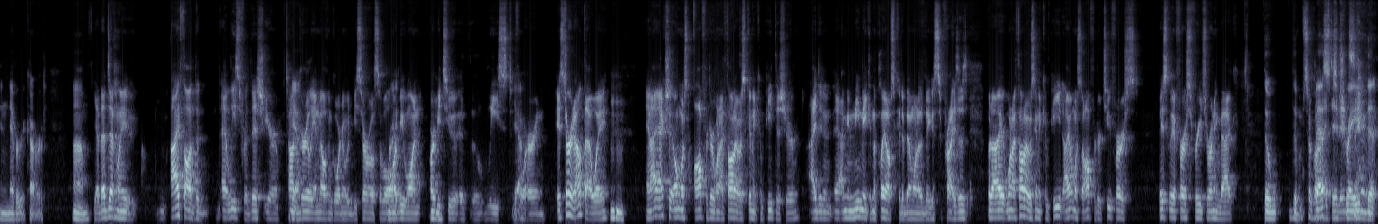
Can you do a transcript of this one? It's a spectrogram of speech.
and never recovered. Um, Yeah, that definitely. I thought that at least for this year, Todd Yeah. Gurley and Melvin Gordon would be serviceable Right. RB one, RB two at the least Yeah. for her, and it started out that way. Mhm. And I actually almost offered her when I thought I was going to compete this year. I didn't. I mean, me making the playoffs could have been one of the biggest surprises. But I, when I thought I was going to compete, I almost offered her two firsts, basically a first for each running back. The the so best trade that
